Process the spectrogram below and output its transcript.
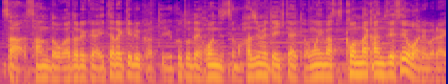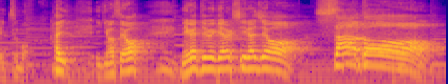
さあ賛同がどれくらいいただけるかということで本日も始めていきたいと思います。こんな感じですよ我々はいつも。はいいきますよ。ネガティブギャラクシーラジオスタート!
